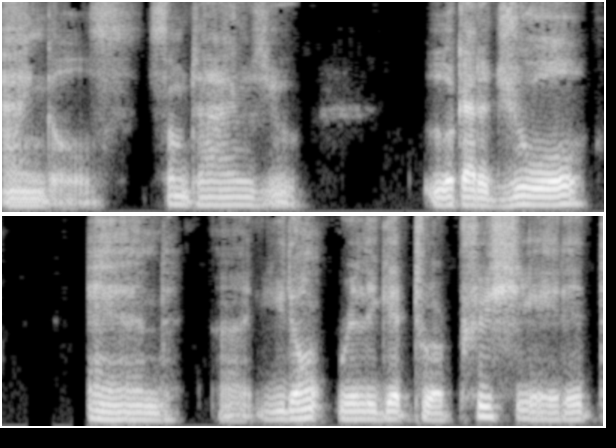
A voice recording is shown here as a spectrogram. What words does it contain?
angles. Sometimes you look at a jewel and uh, you don't really get to appreciate it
